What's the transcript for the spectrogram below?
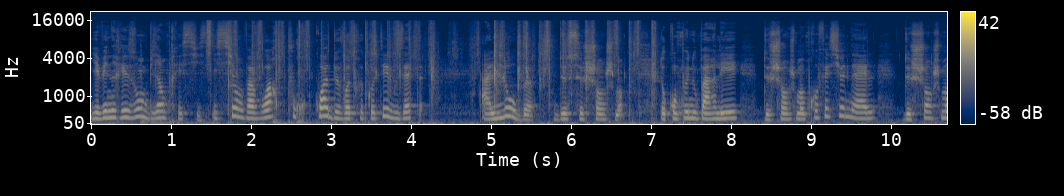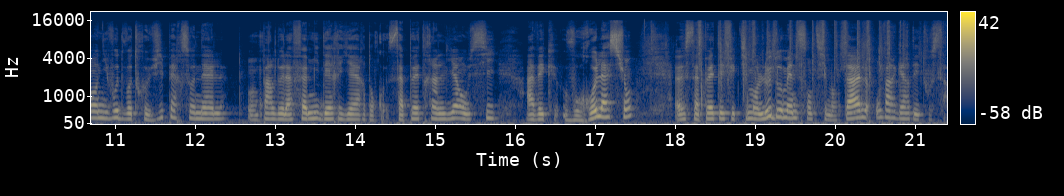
il y avait une raison bien précise. Ici, on va voir pourquoi de votre côté vous êtes à l'aube de ce changement. Donc on peut nous parler de changement professionnel, de changement au niveau de votre vie personnelle. On parle de la famille derrière, donc ça peut être un lien aussi avec vos relations. Euh, ça peut être effectivement le domaine sentimental. On va regarder tout ça.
